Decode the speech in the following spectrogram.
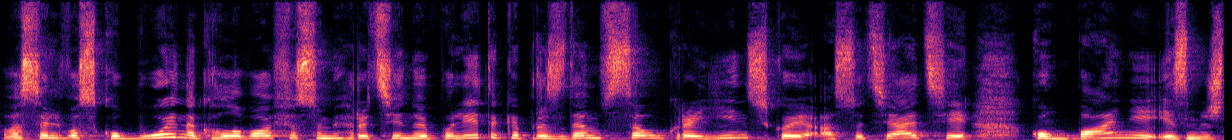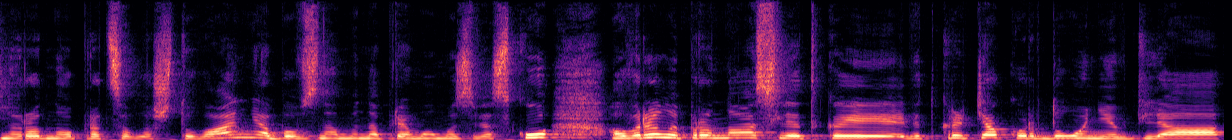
Василь Воскобойник, голова офісу міграційної політики, президент Всеукраїнської асоціації компаній із міжнародного працевлаштування, був з нами на прямому зв'язку. Говорили про наслідки відкриття кордонів для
